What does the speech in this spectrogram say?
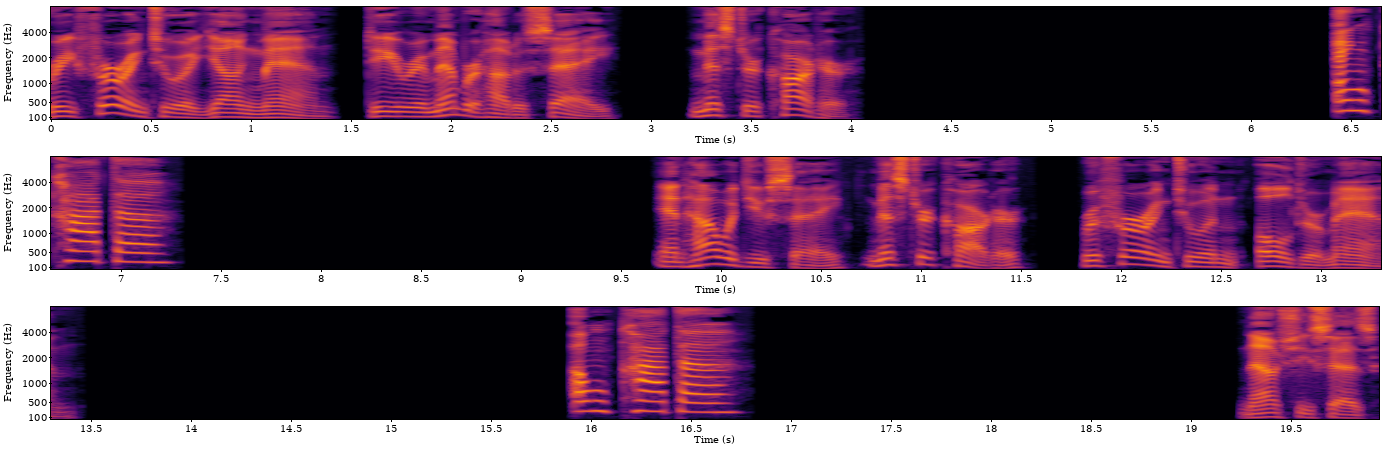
Referring to a young man, do you remember how to say, Mr. Carter? Anh Carter. And how would you say, Mr. Carter, referring to an older man? Ông Carter. Now she says,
